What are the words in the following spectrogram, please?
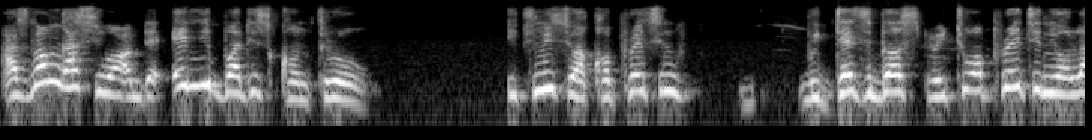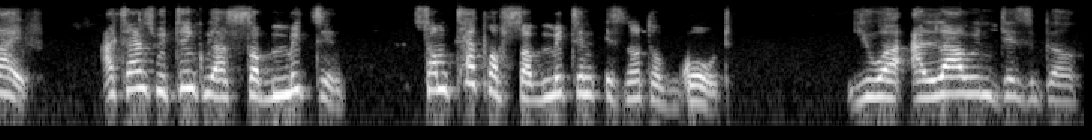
As long as you are under anybody's control, it means you are cooperating with Jezebel's spirit to operate in your life. At times we think we are submitting. Some type of submitting is not of God. You are allowing Jezebel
